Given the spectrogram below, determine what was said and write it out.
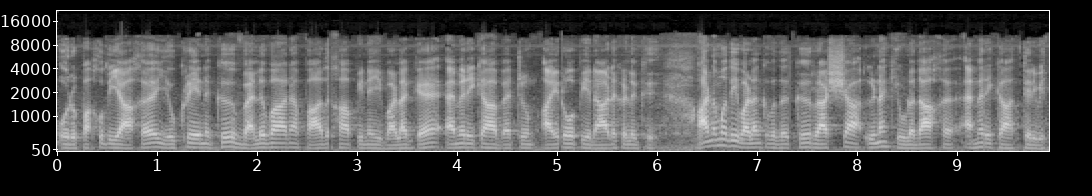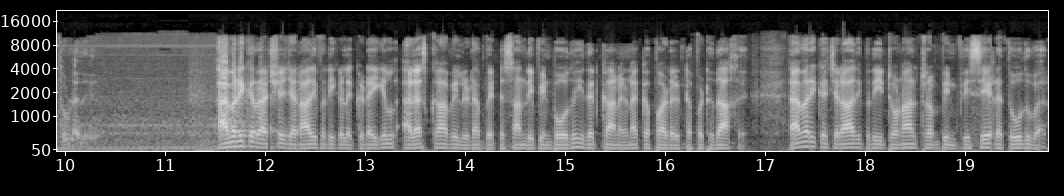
ஒரு பகுதியாக யுக்ரேனுக்கு வலுவான பாதுகாப்பினை வழங்க அமெரிக்கா மற்றும் ஐரோப்பிய நாடுகளுக்கு அனுமதி வழங்குவதற்கு ரஷ்யா இணங்கியுள்ளதாக அமெரிக்கா தெரிவித்துள்ளது அமெரிக்க ரஷ்ய ஜனாதிபதிகளுக்கு இடையில் அலஸ்காவில் இடம்பெற்ற சந்திப்பின் போது இதற்கான இணக்கப்பாடு எட்டப்பட்டதாக அமெரிக்க ஜனாதிபதி டொனால்ட் ட்ரம்பின் விசேட தூதுவர்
